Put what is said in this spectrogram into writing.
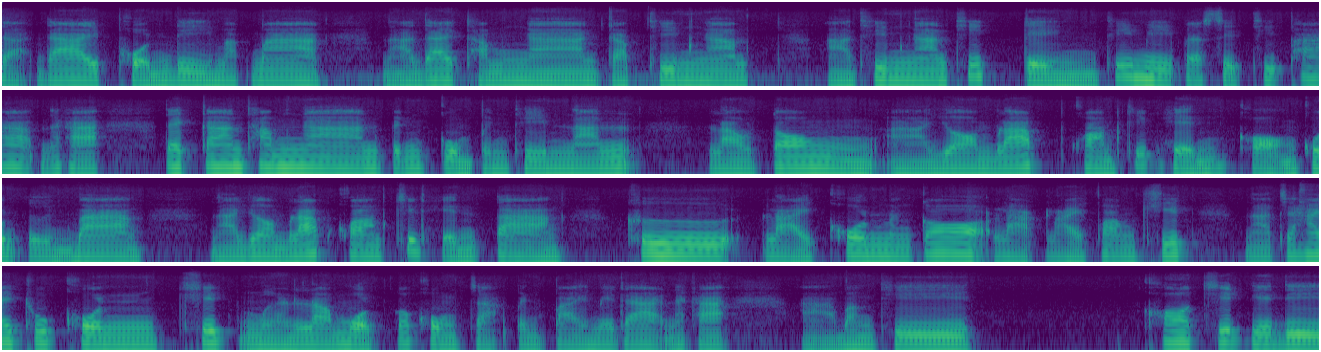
จะได้ผลดีมากๆนะได้ทำงานกับทีมงานทีมงานที่เก่งที่มีประสิทธิภาพนะคะ แต่การทำงานเป็นกลุ่มเป็นทีมนั้น เราต้องอยอมรับความคิดเห็นของคนอื่นบ้างนะยอมรับความคิดเห็นต่าง คือหลายคนมันก็หลากหลายความคิดนะจะให้ทุกคนคิดเหมือนเราหมดก็คงจะเป็นไปไม่ได้นะคะะบางทีข้อคิดดี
